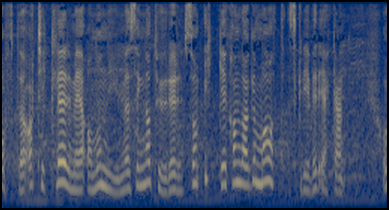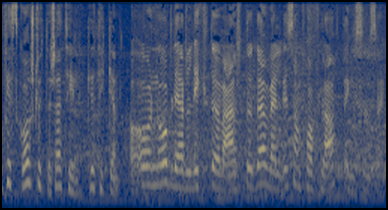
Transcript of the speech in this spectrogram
ofte artikler med anonyme signaturer som ikke kan lage mat, skriver Ekern. Og Fiskå slutter seg til kritikken. Og nå blir det likt overalt, og det er veldig sånn forflating, syns jeg.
